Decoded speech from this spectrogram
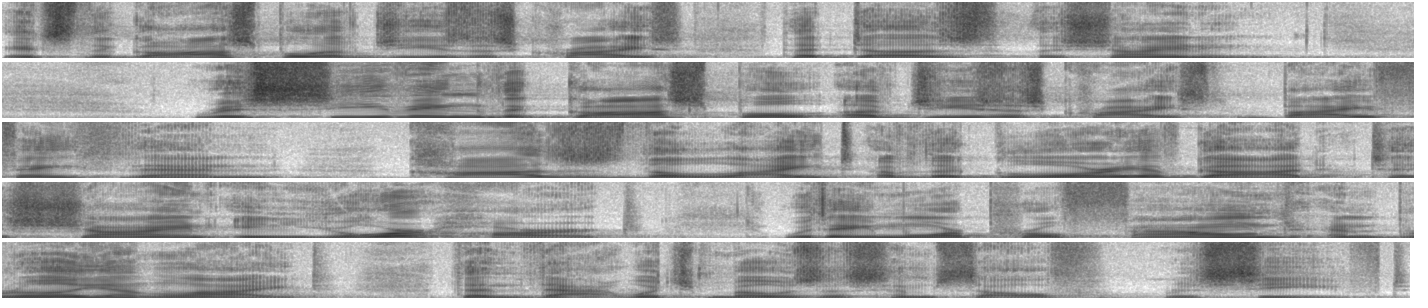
It's the gospel of Jesus Christ that does the shining. Receiving the gospel of Jesus Christ by faith, then, causes the light of the glory of God to shine in your heart with a more profound and brilliant light than that which Moses himself received.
